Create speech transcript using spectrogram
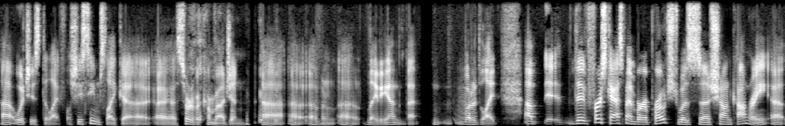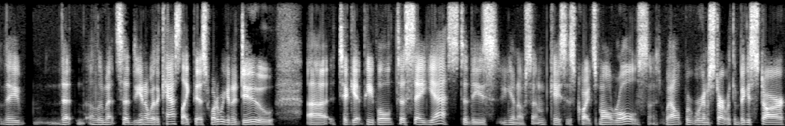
Uh, which is delightful. She seems like a, a sort of a curmudgeon uh, uh, of a lady, and that what a delight. Um, the first cast member approached was uh, Sean Connery. Uh, they that Lumet said, you know, with a cast like this, what are we going to do uh, to get people to say yes to these, you know, some cases quite small roles? Well, we're going to start with the biggest star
